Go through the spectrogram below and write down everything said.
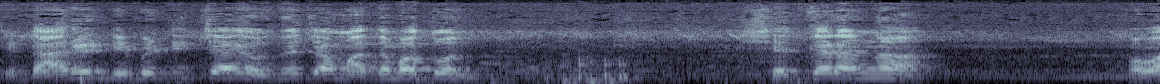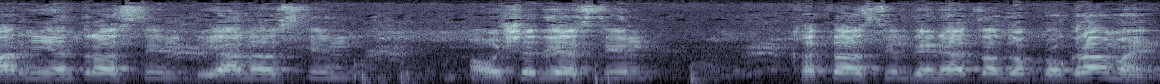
की डायरेक्ट डीबीटीच्या योजनेच्या माध्यमातून शेतकऱ्यांना फवारणी यंत्र असतील बियाणं असतील औषधी असतील खतं असतील देण्याचा जो प्रोग्राम आहे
